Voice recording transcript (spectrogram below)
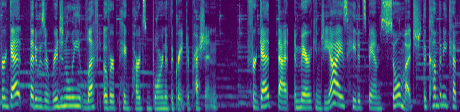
Forget that it was originally leftover pig parts born of the Great Depression. Forget that American GIs hated spam so much, the company kept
